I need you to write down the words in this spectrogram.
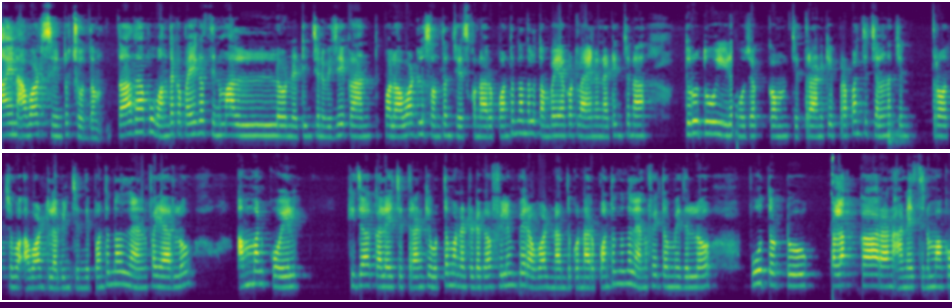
ఆయన అవార్డ్స్ ఏంటో చూద్దాం. దాదాపు వందకు పైగా సినిమాల్లో నటించిన విజయకాంత్ పలు అవార్డులు సొంతం చేసుకున్నారు. పంతొమ్మిది వందల తొంభై ఒకటిలో ఆయన నటించిన తురుతు ఇడుముజక్కం చిత్రానికి ప్రపంచ చలనచిత్రోత్సవ అవార్డు లభించింది. పంతొమ్మిది వందల ఎనభై ఆరులో అమ్మన్ కిజా కళై చిత్రానికి ఉత్తమ నటుడిగా ఫిలింఫేర్ అవార్డును అందుకున్నారు. పంతొమ్మిది వందల ఎనభై తొమ్మిదిలో పూతొట్టు కలక్కారన్ అనే సినిమాకు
